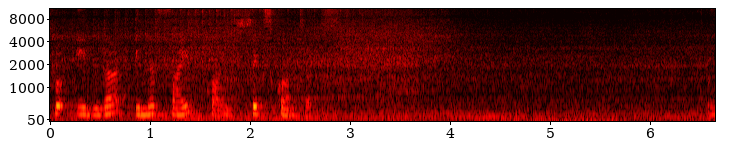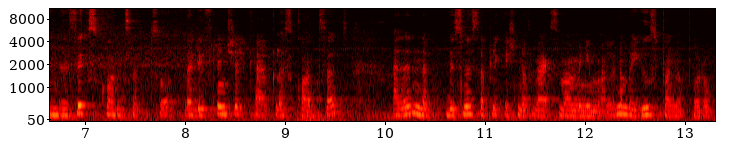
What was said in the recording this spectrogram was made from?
ஸோ இதுதான் இந்த ஃபைவ் கான் சிக்ஸ் கான்செப்ட்ஸ் இந்த சிக்ஸ் கான்செப்ட்ஸும் இந்த டிஃப்ரென்ஷியல் கேல்குலஸ் கான்செப்ட்ஸ் அது இந்த பிஸ்னஸ் அப்ளிகேஷன் ஆஃப் மேக்ஸிமம் மினிமாவில் நம்ம யூஸ் பண்ண போகிறோம்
